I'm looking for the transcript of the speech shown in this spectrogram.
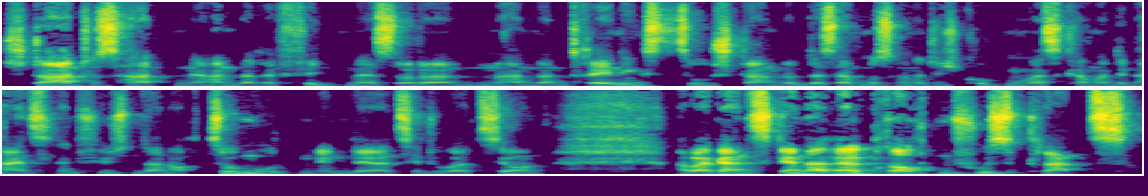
Status hat, eine andere Fitness oder einen anderen Trainingszustand. Und deshalb muss man natürlich gucken, was kann man den einzelnen Füßen dann auch zumuten in der Situation. Aber ganz generell braucht ein Fuß Platz.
